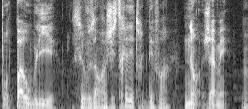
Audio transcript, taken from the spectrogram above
pour pas oublier. Est-ce que vous enregistrez des trucs des fois? Non, jamais. Hmm.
